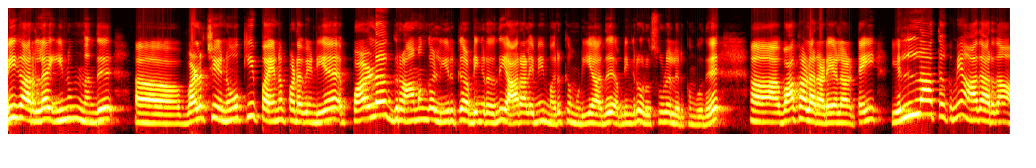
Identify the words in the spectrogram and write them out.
பீகாரில் இன்னும் வந்து வளர்ச்சியை நோக்கி பயணப்பட வேண்டிய பல கிராமங்கள் இருக்குது அப்படிங்கிறது வந்து யாராலையுமே மறுக்க முடியாது அப்படிங்கிற ஒரு சூழல் இருக்கும்போது வாக்காளர் அடையாள அட்டை எல்லாத்துக்குமே ஆதார் தான்.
